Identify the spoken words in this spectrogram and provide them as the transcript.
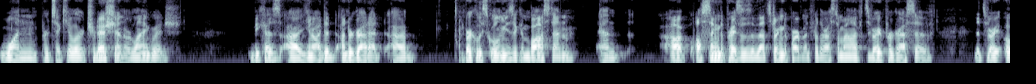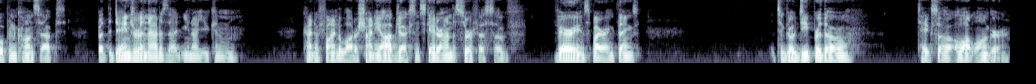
one particular tradition or language because uh, you know I did undergrad at uh, Berklee School of Music in Boston, and I'll, I'll, sing the praises of that string department for the rest of my life. It's very progressive, it's very open concept, but the danger in that is that you know you can kind of find a lot of shiny objects and skate around the surface of very inspiring things. To go deeper though takes a, a lot longer.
